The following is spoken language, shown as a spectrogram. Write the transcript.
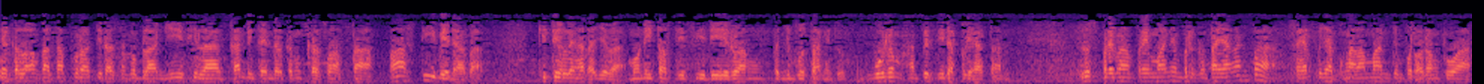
Ya kalau angkasa pura tidak sanggup lagi silakan ditenderkan ke swasta. Pasti beda Pak. Kita lihat aja Pak, monitor TV di ruang penjemputan itu. Buram hampir tidak kelihatan. Terus preman-preman yang berkentayangan Pak. Saya punya pengalaman jemput orang tua.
